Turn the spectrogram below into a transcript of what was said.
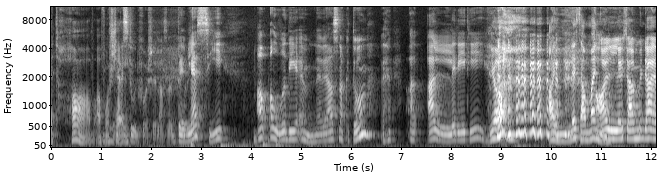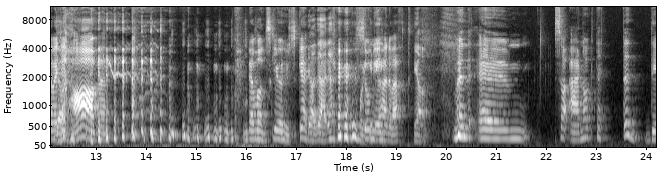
et hav av forskjell. Det er stor forskjell, altså. Det vil jeg si av alle de emnene vi har snakket om. Alle de ti. Ja. Alle sammen. Alle sammen, da har jeg vært Ja. i havet. det er vanskelig å huske. Ja, det er det. Så mye har det vært. Ja. Men ehm, så er nok dette det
